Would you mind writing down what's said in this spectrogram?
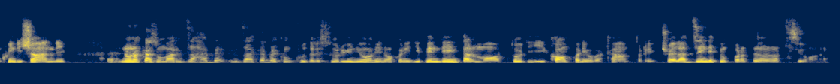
15 anni. Eh, non a caso Mark Zuckerberg conclude le sue riunioni no, con i dipendenti al motto di company over country, cioè l'azienda più importante della nazione,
